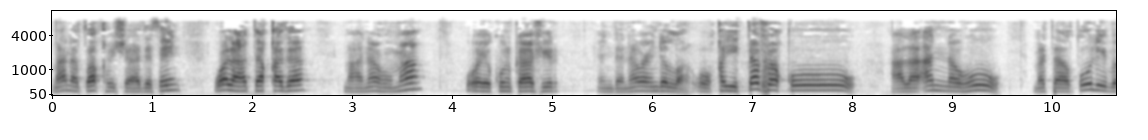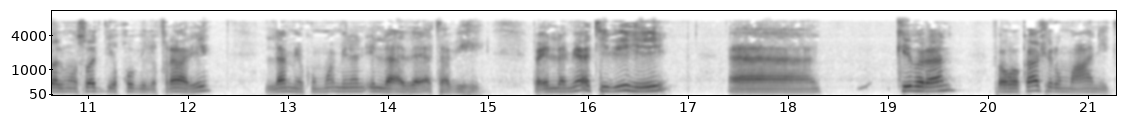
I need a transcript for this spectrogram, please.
ما نطق بالشهادتين ولا اعتقد معناهما ويكون كافر عندنا وعند الله. وقد اتفقوا على أنه متى طلب المصدق بالإقرار لم يكن مؤمنا إلا إذا أتى به. فإن لم يأتي به آه كبرا فهو كافر معاند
